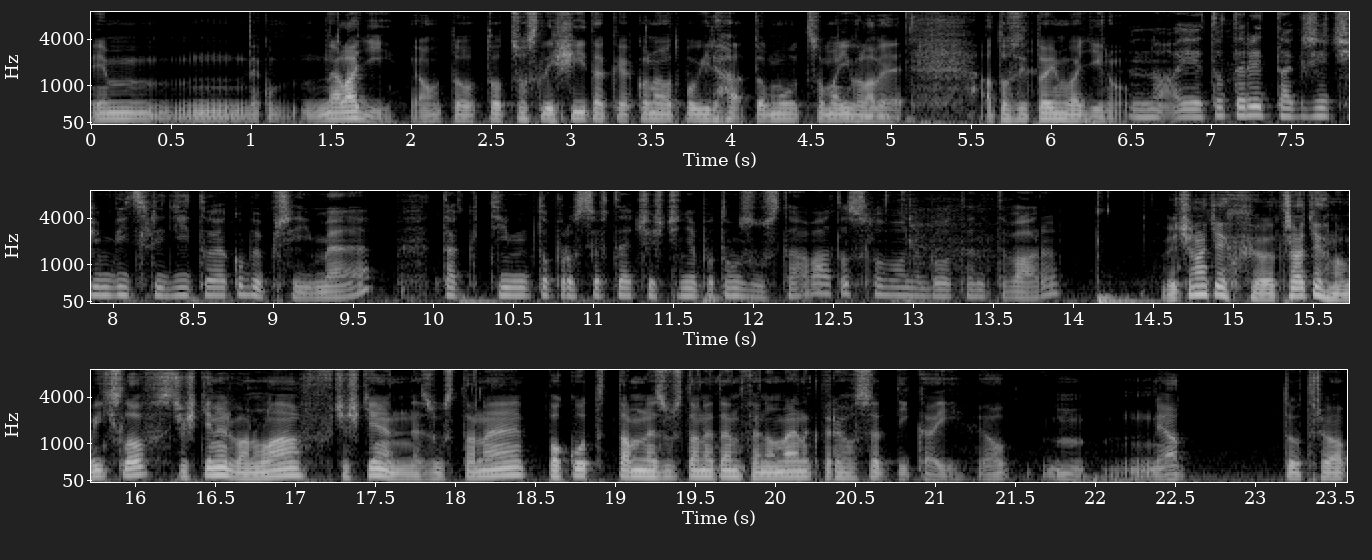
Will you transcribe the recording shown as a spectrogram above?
jim mm, jako neladí. Jo? To, to, co slyší, tak jako neodpovídá tomu, co mají v hlavě. A to si to jim vadí. No. no a je to tedy tak, že čím víc lidí to jakoby přijme, tak tím to prostě v té češtině potom zůstává to slovo nebo ten tvar? Většina těch, třeba těch nových slov z češtiny 2.0 v češtině nezůstane, pokud tam nezůstane ten fenomén, kterého se týkají. Jo? Mm, já to třeba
